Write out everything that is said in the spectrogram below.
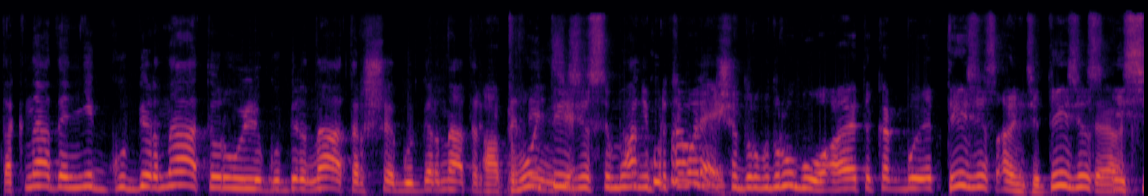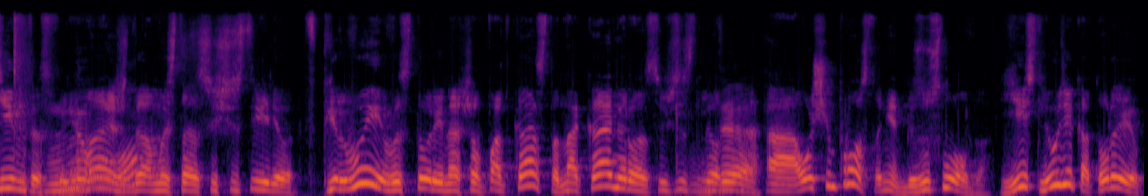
так надо не губернатору или губернаторше, губернатор. А твой тезис ему а не противоречит друг другу, а это как бы тезис, антитезис так. и синтез, понимаешь? Но... Да, мы осуществили впервые в истории нашего подкаста подкаста на камеру осуществлен. Да. А, очень просто, нет, безусловно. Есть люди, которые,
